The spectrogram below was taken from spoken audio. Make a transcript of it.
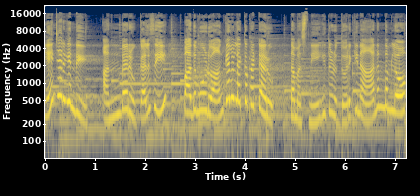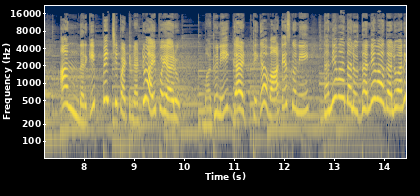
ఏం జరిగింది? అందరూ కలిసి పదమూడు అంకెలు లెక్క పెట్టారు. తమ స్నేహితుడు దొరికిన ఆనందంలో అందరికీ పిచ్చి పట్టినట్టు అయిపోయారు. మధుని గట్టిగా వాటేసుకొని ధన్యవాదాలు ధన్యవాదాలు అని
